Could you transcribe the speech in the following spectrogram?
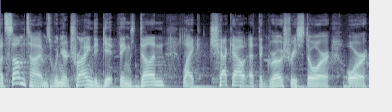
But sometimes when you're trying to get things done, like check out at the grocery store or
